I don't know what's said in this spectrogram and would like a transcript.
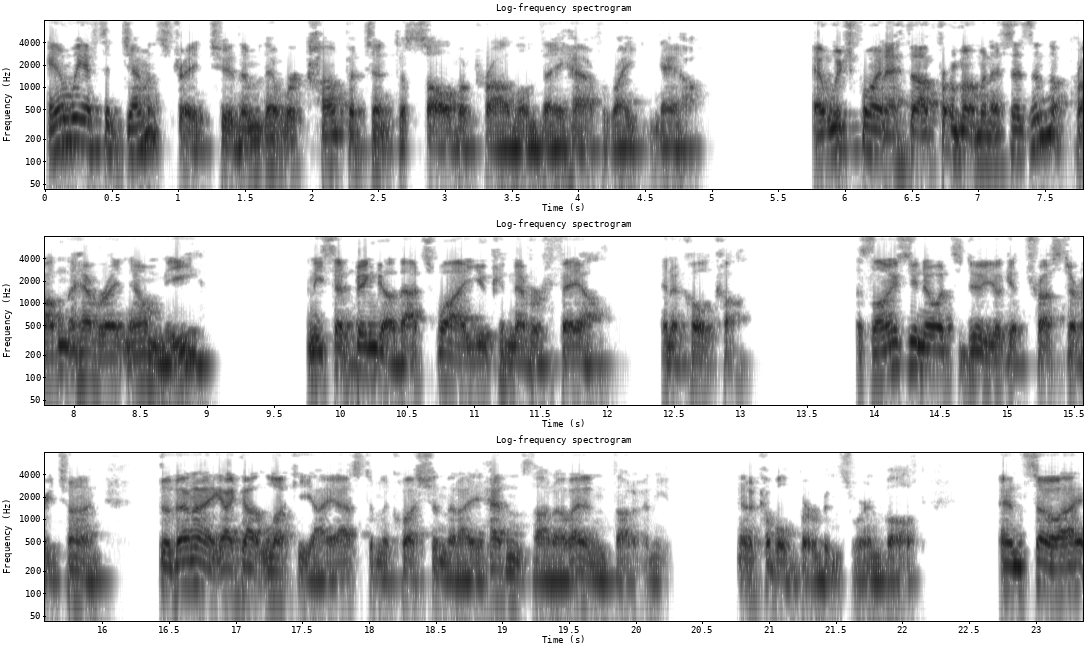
And we have to demonstrate to them that we're competent to solve a problem they have right now. At which point I thought for a moment, I said, Isn't the problem they have right now me? And he said, Bingo, that's why you can never fail in a cold call. As long as you know what to do, you'll get trust every time. So then I, I got lucky. I asked him the question that I hadn't thought of. I hadn't thought of any. And a couple of bourbons were involved. And so I,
